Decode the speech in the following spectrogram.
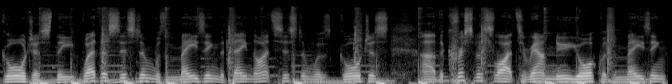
gorgeous. The weather system was amazing. The day-night system was gorgeous. Uh, the Christmas lights around New York was amazing.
